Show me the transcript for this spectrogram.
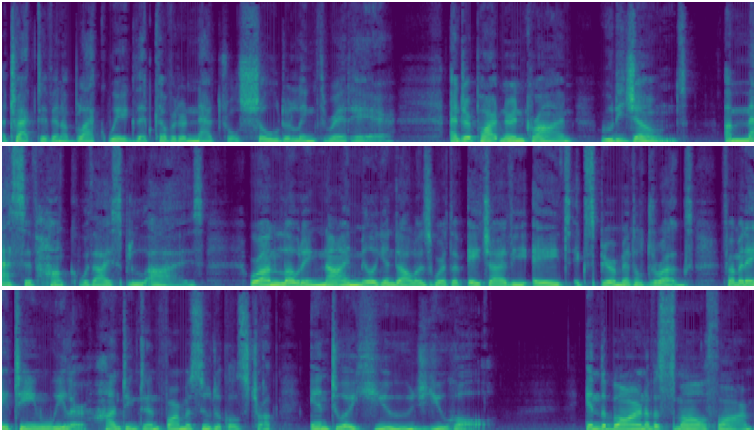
attractive in a black wig that covered her natural shoulder length red hair, and her partner in crime, Rudy Jones, a massive hunk with ice blue eyes, were unloading $9 million worth of HIV AIDS experimental drugs from an 18 wheeler Huntington Pharmaceuticals truck into a huge U Haul. In the barn of a small farm,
